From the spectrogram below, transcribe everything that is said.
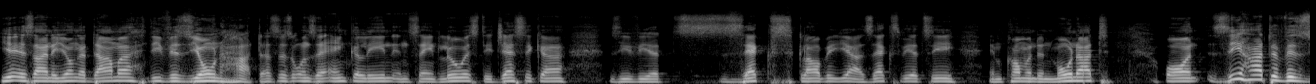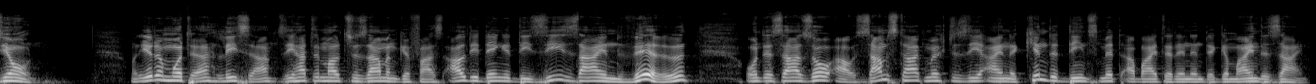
Hier ist eine junge Dame, die Vision hat. Das ist unsere Enkelin in St. Louis, die Jessica. Sie wird sechs, glaube ich, ja, sechs wird sie im kommenden Monat. Und sie hatte Vision. Und ihre Mutter, Lisa, sie hatte mal zusammengefasst, all die Dinge, die sie sein will. Und es sah so aus. Samstag möchte sie eine Kinderdienstmitarbeiterin in der Gemeinde sein.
